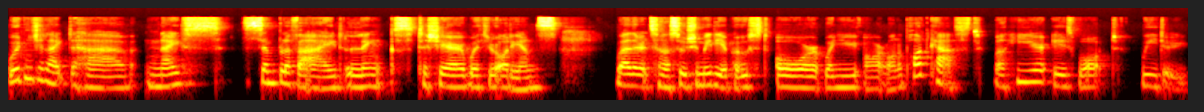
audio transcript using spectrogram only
Wouldn't you like to have nice, simplified links to share with your audience, whether it's on a social media post or when you are on a podcast? Well, here is what we do.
